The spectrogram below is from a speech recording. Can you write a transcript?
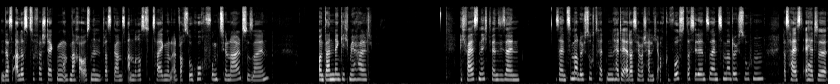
das alles zu verstecken und nach außen hin etwas ganz anderes zu zeigen und einfach so hochfunktional zu sein. Und dann denke ich mir halt, ich weiß nicht, wenn sie sein, sein Zimmer durchsucht hätten, hätte er das ja wahrscheinlich auch gewusst, dass sie denn sein Zimmer durchsuchen. Das heißt, er hätte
